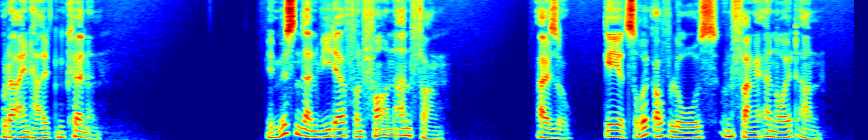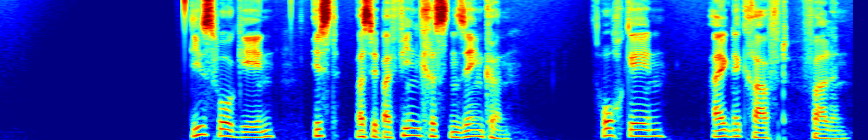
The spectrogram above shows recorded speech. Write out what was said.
oder einhalten können. Wir müssen dann wieder von vorn anfangen. Also gehe zurück auf Los und fange erneut an. Dieses Vorgehen ist, was wir bei vielen Christen sehen können. Hochgehen, eigene Kraft, fallen.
